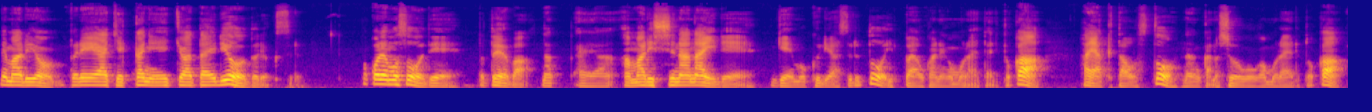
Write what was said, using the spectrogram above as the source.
で、丸4、プレイヤー結果に影響を与えるよう努力する。まあこれもそうで、例えばな、えーあまり死なないでゲームをクリアするといっぱいお金がもらえたりとか、早く倒すとなんかの称号がもらえるとか、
